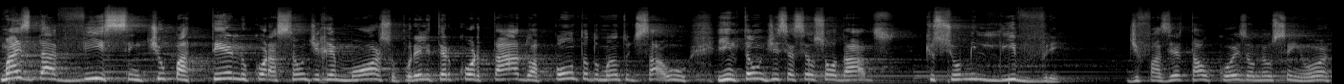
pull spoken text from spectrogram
Mas Davi sentiu bater-lhe o coração de remorso por ele ter cortado a ponta do manto de Saul, e então disse a seus soldados: Que o Senhor me livre de fazer tal coisa ao meu Senhor,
